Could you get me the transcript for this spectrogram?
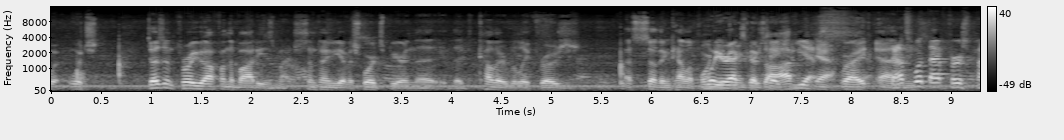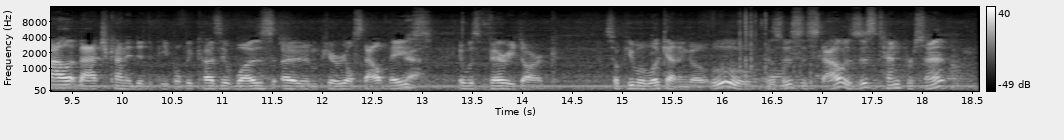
which doesn't throw you off on the body as much. Sometimes you have a Schwarzbier, and the, the color really throws a Southern California well, your drinkers off. Yes. Yeah. Right. Um, That's what that first pilot batch kind of did to people because it was an imperial stout base. Yeah. It was very dark. So people look at it and go, ooh, is this a stout? Is this 10%?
